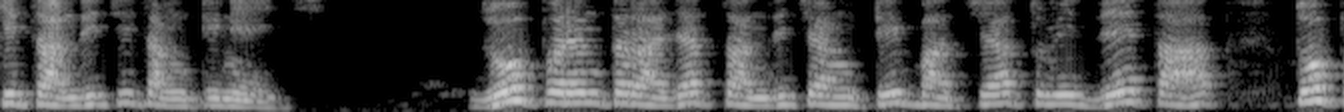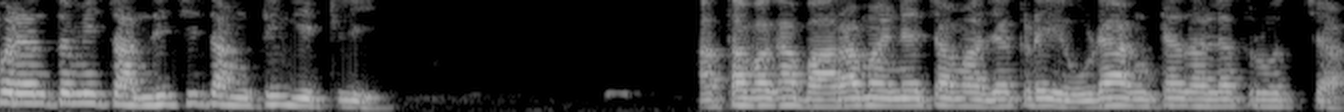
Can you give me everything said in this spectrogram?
की चांदीचीच अंगठी न्यायची. जोपर्यंत राजा चांदीची अंगठी बादशाह तुम्ही देत आहात तोपर्यंत मी चांदीचीच अंगठी घेतली. आता बघा बारा महिन्याच्या माझ्याकडे एवढ्या अंगठ्या झाल्यात रोजच्या.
